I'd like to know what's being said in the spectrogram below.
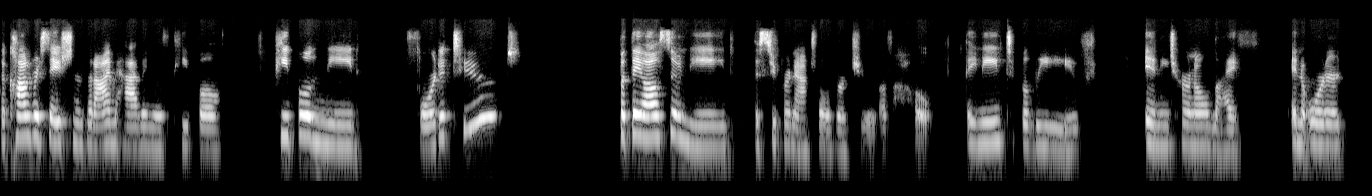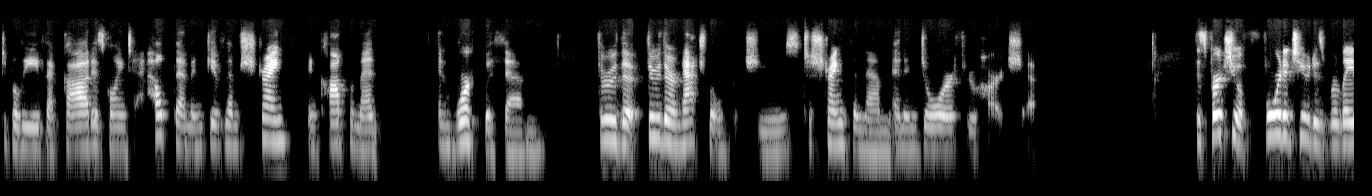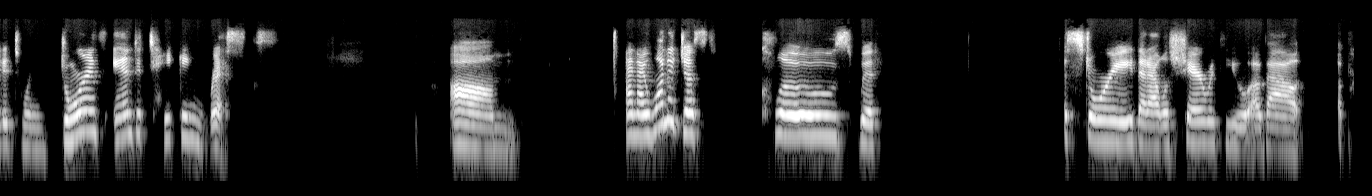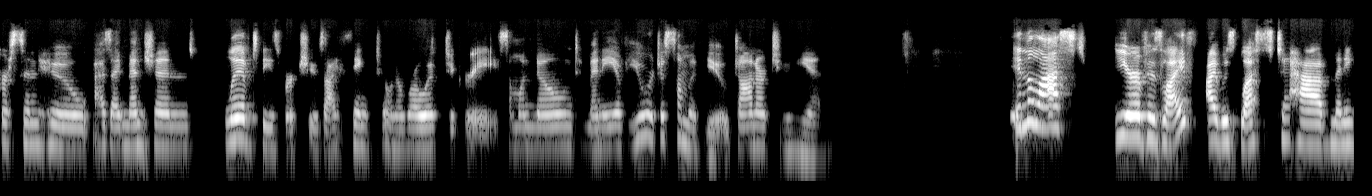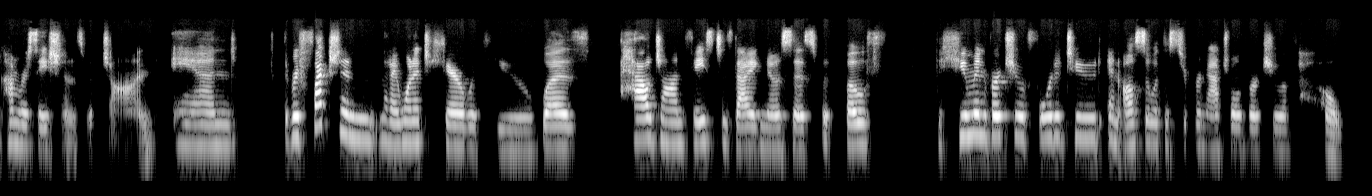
the conversations that I'm having with people, people need fortitude, but they also need the supernatural virtue of hope. They need to believe in eternal life in order to believe that God is going to help them and give them strength and complement and work with them through the through their natural virtues to strengthen them and endure through hardship. This virtue of fortitude is related to endurance and to taking risks. Um, and I want to just close with a story that I will share with you about a person who, as I mentioned, lived these virtues, I think, to an heroic degree, someone known to many of you or just some of you, John Artunian. In the last year of his life, I was blessed to have many conversations with John. And the reflection that I wanted to share with you was how John faced his diagnosis with both the human virtue of fortitude and also with the supernatural virtue of hope.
